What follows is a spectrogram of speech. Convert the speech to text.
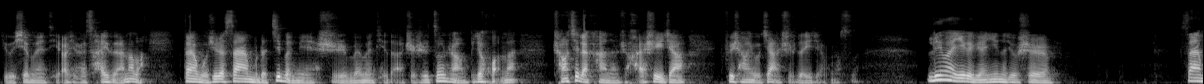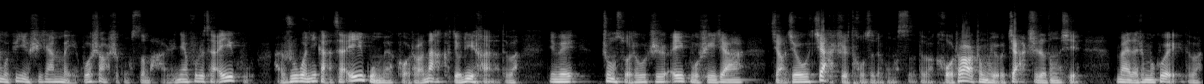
有一些问题，而且还裁员了嘛。但我觉得三 M 的基本面是没问题的，只是增长比较缓慢。长期来看呢，这还是一家非常有价值的一家公司。另外一个原因呢就是。3M 毕竟是一家美国上市公司嘛，人家不是在 A 股啊。如果你敢在 A 股卖口罩，那可就厉害了，对吧？因为众所周知，A 股是一家讲究价值投资的公司，对吧？口罩这么有价值的东西卖的这么贵，对吧？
